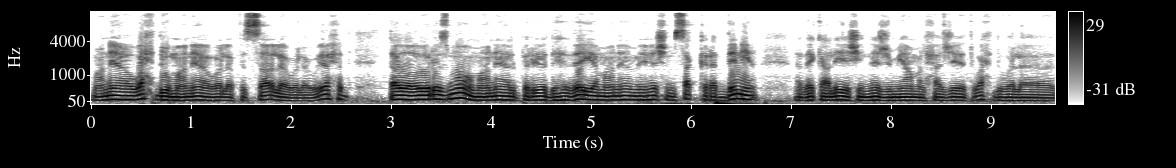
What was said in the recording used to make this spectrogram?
معناها وحدة معناها ولا في الصاله ولا واحد. توا heureusement معناها ال période هذيا معناها ماهيش مسكرة الدنيا. هذاك علاش ينجم يعمل حاجات وحده ولا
